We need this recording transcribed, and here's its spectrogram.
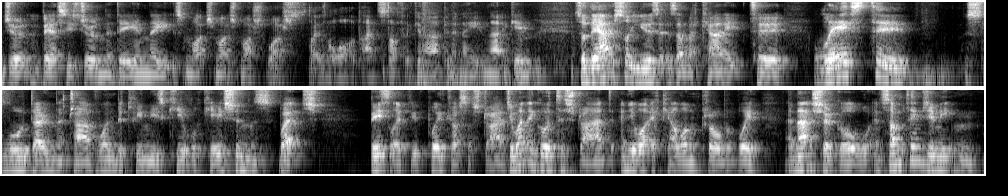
dur- Versus during the day and night, it's much, much, much worse. Like, there's a lot of bad stuff that can happen at night in that game. So they actually use it as a mechanic to less to slow down the travelling between these key locations, which basically if you've played Curse of Strahd, you want to go to Strahd and you want to kill him probably, and that's your goal. And sometimes you meet him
